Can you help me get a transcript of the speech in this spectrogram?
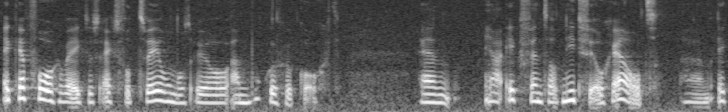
Ik heb vorige week dus echt voor 200 euro aan boeken gekocht. En ja, ik vind dat niet veel geld. Ehm, ik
